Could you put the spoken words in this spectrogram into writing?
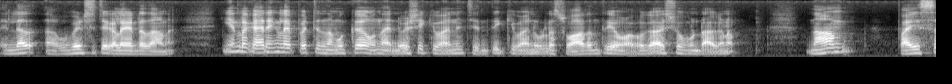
ഇല്ല ഉപേക്ഷിച്ച് കളയേണ്ടതാണ്. ഇങ്ങനെയുള്ള കാര്യങ്ങളെപ്പറ്റി നമുക്ക് ഒന്ന് അന്വേഷിക്കുവാനും ചിന്തിക്കുവാനുമുള്ള സ്വാതന്ത്ര്യവും അവകാശവും ഉണ്ടാകണം. നാം പൈസ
